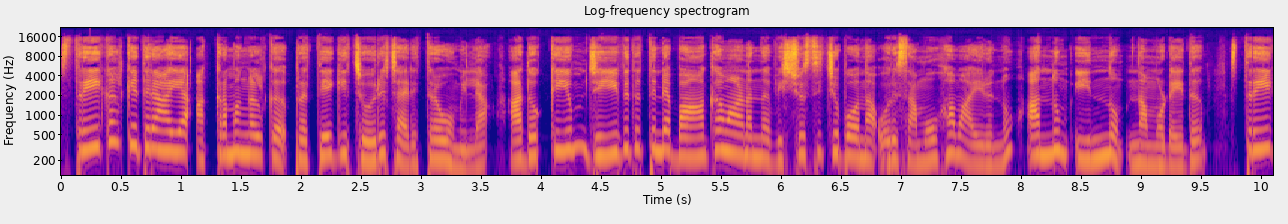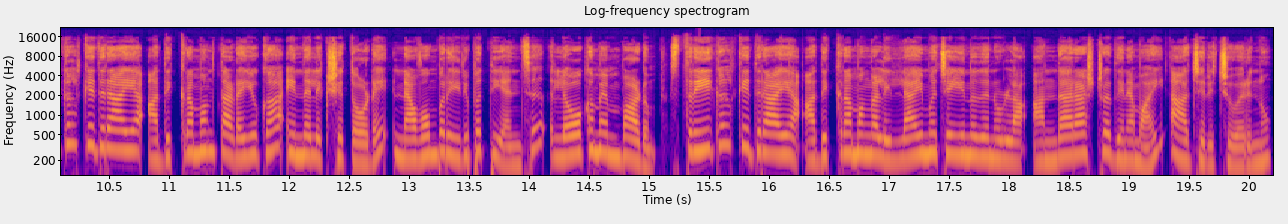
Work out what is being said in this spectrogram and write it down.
സ്ത്രീകൾക്കെതിരായ അക്രമങ്ങൾക്ക് പ്രത്യേകിച്ചൊരു ചരിത്രവുമില്ല. അതൊക്കെയും ജീവിതത്തിന്റെ ഭാഗമാണെന്ന് വിശ്വസിച്ചു പോന്ന ഒരു സമൂഹമായിരുന്നു അന്നും ഇന്നും നമ്മുടേത്. സ്ത്രീകൾക്കെതിരായ അതിക്രമം തടയുക എന്ന ലക്ഷ്യത്തോടെ നവംബർ ഇരുപത്തിയഞ്ച് ലോകമെമ്പാടും സ്ത്രീകൾക്കെതിരായ അതിക്രമങ്ങൾ ഇല്ലായ്മ ചെയ്യുന്നതിനുള്ള അന്താരാഷ്ട്ര ദിനമായി ആചരിച്ചുവരുന്നു.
